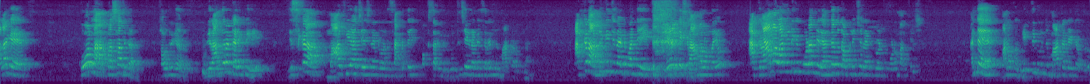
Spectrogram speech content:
అలాగే కోళ్ళ ప్రసాద్ గారు చౌదరి గారు వీరందరూ కలిపి ఇసుక మాఫియా చేసినటువంటి సంగతి ఒకసారి మీరు గుర్తు చేయాలనే సరే నేను మాట్లాడుతున్నాను. అక్కడ అడ్డగించినటువంటి ఏదైతే గ్రామాలు ఉన్నాయో ఆ గ్రామాలన్నిటికీ కూడా మీరు ఎంతెంత డబ్బులు ఇచ్చారనేటువంటి కూడా మనకు తెలుసు. అంటే మనం ఒక వ్యక్తి గురించి మాట్లాడేటప్పుడు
